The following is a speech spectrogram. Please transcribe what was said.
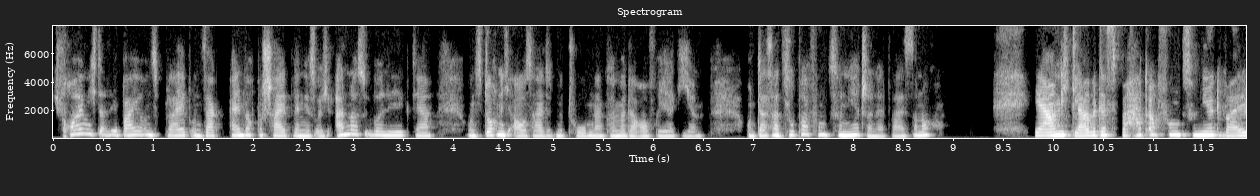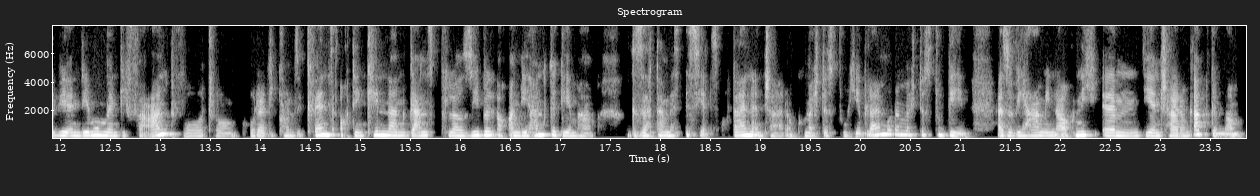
Ich freue mich, dass ihr bei uns bleibt und sagt einfach Bescheid, wenn ihr es euch anders überlegt, ja, uns doch nicht aushaltet mit Toben, dann können wir darauf reagieren. Und das hat super funktioniert, Janet, weißt du noch? Ja, und ich glaube, das hat auch funktioniert, weil wir in dem Moment die Verantwortung oder die Konsequenz auch den Kindern ganz plausibel auch an die Hand gegeben haben und gesagt haben, es ist jetzt auch deine Entscheidung. Möchtest du hier bleiben oder möchtest du gehen? Also wir haben ihnen auch nicht ähm, die Entscheidung abgenommen.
